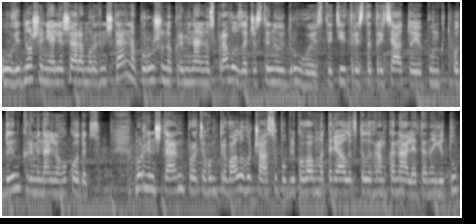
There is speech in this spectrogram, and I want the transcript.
У відношенні Алішера Моргенштерна порушено кримінальну справу за частиною 2 статті 330 пункт 1 Кримінального кодексу. Моргенштерн протягом тривалого часу публікував матеріали в телеграм-каналі та на Ютуб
